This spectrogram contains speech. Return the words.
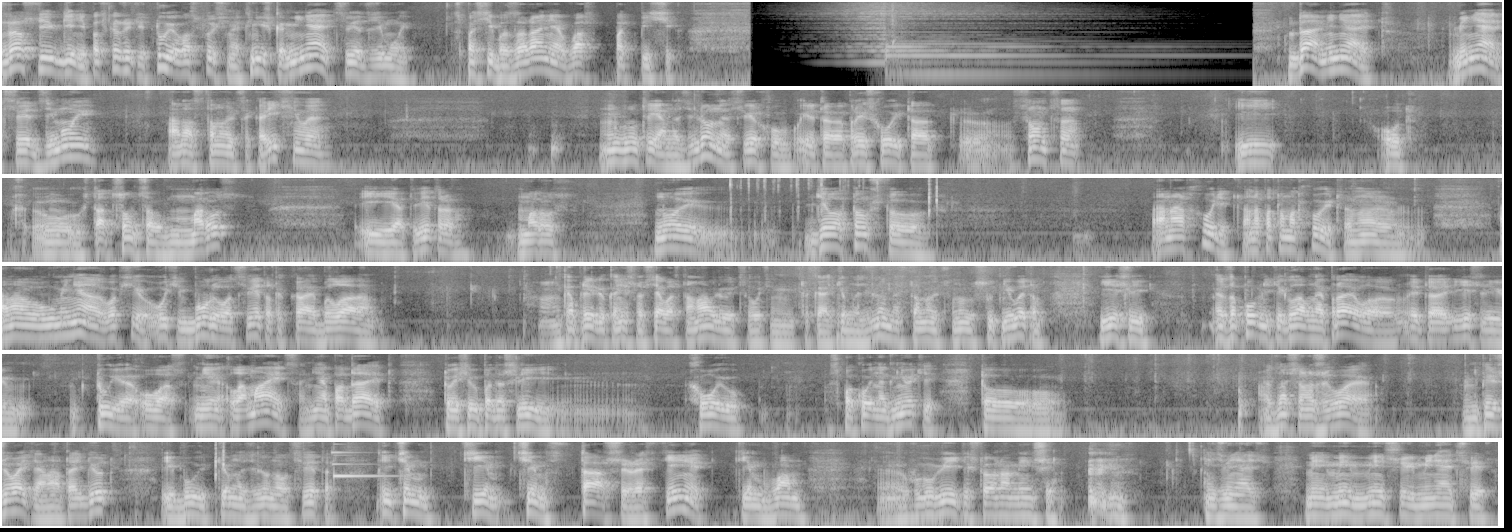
Здравствуйте, Евгений. Подскажите, Туя Восточная книжка меняет цвет зимой? Спасибо заранее, вас подписчик. Да, меняет. Меняет цвет зимой. Она становится коричневая. Ну, внутри она зеленая, сверху это происходит от э, солнца и от, э, от солнца мороз и от ветра мороз. Но дело в том, что она отходит, она потом отходит, она, она у меня вообще очень бурого цвета такая была. К апрелю, конечно, вся восстанавливается, очень такая темно-зеленая становится, но суть не в этом. Если запомните главное правило, это если туя у вас не ломается, не опадает, то если вы подошли, хвою спокойно гнете, то значит она живая. Не переживайте, она отойдет и будет темно-зеленого цвета. И тем, тем, чем старше растение, тем вам э, вы увидите, что она меньше, извиняюсь, меньше меняет цвет.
